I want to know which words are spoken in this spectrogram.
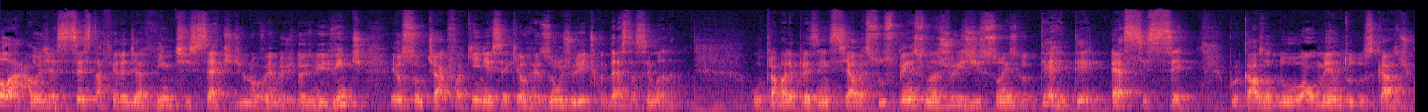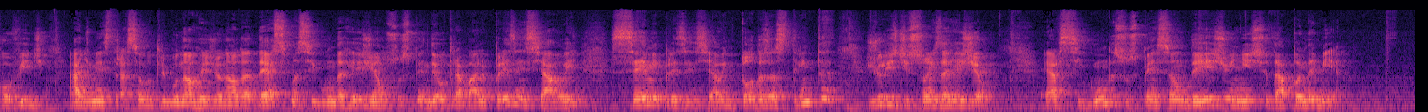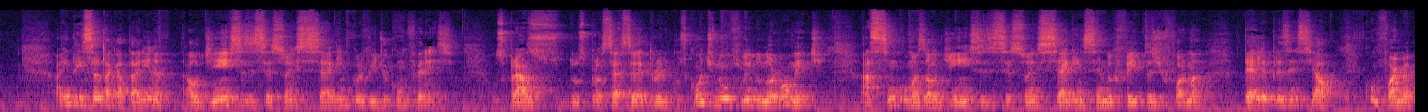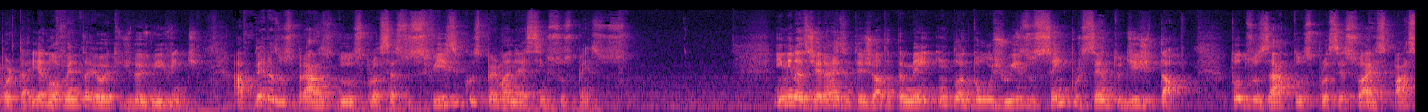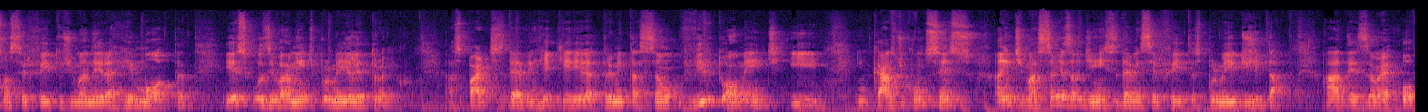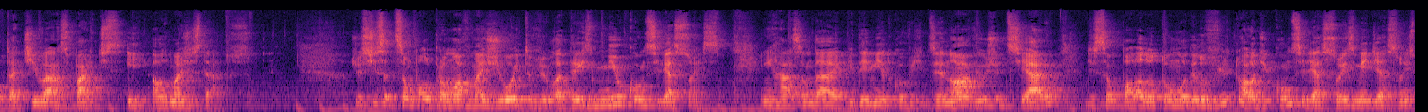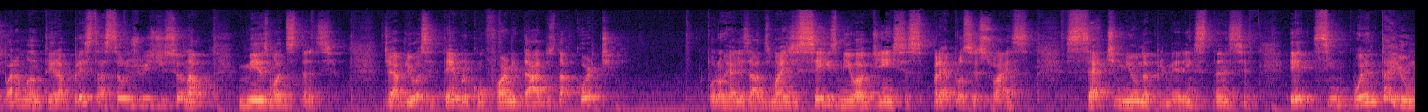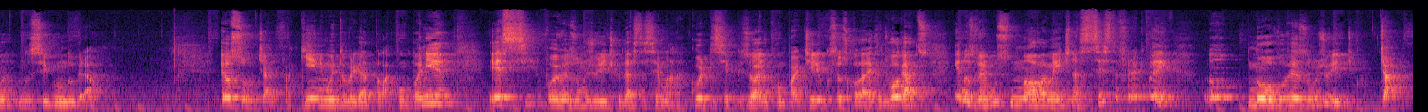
Olá, hoje é sexta-feira, dia 27 de novembro de 2020. Eu sou o Thiago Facchini e esse aqui é o resumo jurídico desta semana. O trabalho presencial é suspenso nas jurisdições do TRT-SC. Por causa do aumento dos casos de Covid, a administração do Tribunal Regional da 12ª Região suspendeu o trabalho presencial e semipresencial em todas as 30 jurisdições da região. É a segunda suspensão desde o início da pandemia. Ainda em Santa Catarina, audiências e sessões seguem por videoconferência. Os prazos dos processos eletrônicos continuam fluindo normalmente, assim como as audiências e sessões seguem sendo feitas de forma telepresencial, conforme a Portaria 98 de 2020. Apenas os prazos dos processos físicos permanecem suspensos. Em Minas Gerais, o TJ também implantou o juízo 100% digital. Todos os atos processuais passam a ser feitos de maneira remota, exclusivamente por meio eletrônico. As partes devem requerer a tramitação virtualmente e, em caso de consenso, a intimação e as audiências devem ser feitas por meio digital. A adesão é optativa às partes e aos magistrados. Justiça de São Paulo promove mais de 8,3 mil conciliações. Em razão da epidemia do Covid-19, o Judiciário de São Paulo adotou um modelo virtual de conciliações e mediações para manter a prestação jurisdicional, mesmo à distância. De abril a setembro, conforme dados da Corte, foram realizados mais de 6 mil audiências pré-processuais, 7 mil na primeira instância e 51 no segundo grau. Eu sou o Thiago Facchini, muito obrigado pela companhia. Esse foi o resumo jurídico desta semana. Curta esse episódio, compartilhe com seus colegas advogados e nos vemos novamente na sexta-feira que vem no novo resumo jurídico. Tchau!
